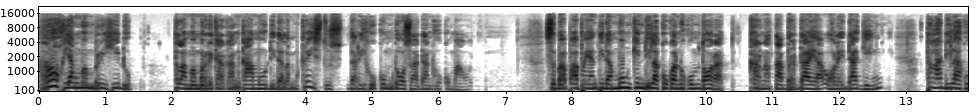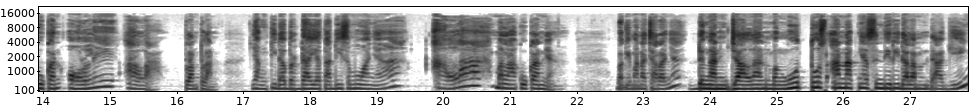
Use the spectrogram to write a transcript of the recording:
Roh yang memberi hidup telah memerdekakan kamu di dalam Kristus dari hukum dosa dan hukum maut. Sebab apa yang tidak mungkin dilakukan hukum Taurat karena tak berdaya oleh daging telah dilakukan oleh Allah pelan-pelan. Yang tidak berdaya tadi semuanya Allah melakukannya Bagaimana caranya? Dengan jalan mengutus anaknya sendiri dalam daging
